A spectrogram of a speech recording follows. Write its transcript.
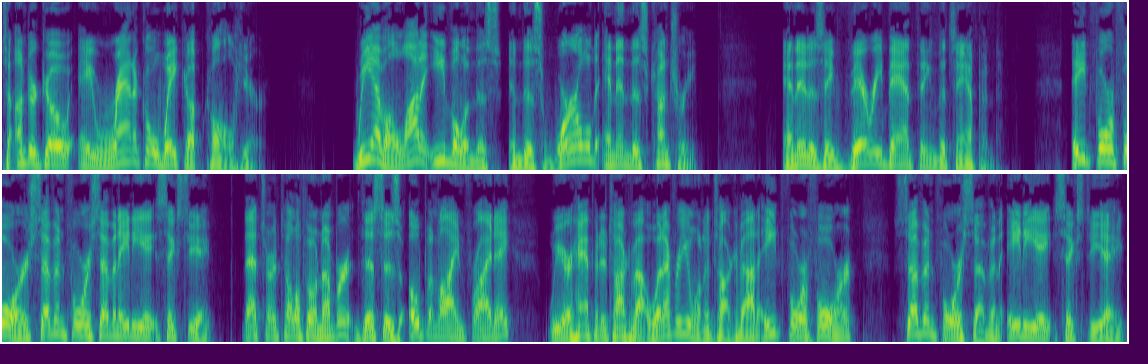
to undergo a radical wake up call here. We have a lot of evil in this in this world and in this country. And it is a very bad thing that's happened. 844 747 8868. That's our telephone number. This is Open Line Friday. We are happy to talk about whatever you want to talk about. 844 747 8868.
